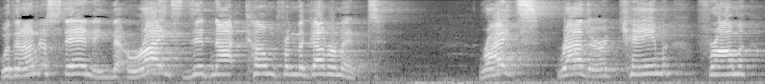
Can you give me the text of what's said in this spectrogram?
with an understanding that rights did not come from the government. Rights, rather, came from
